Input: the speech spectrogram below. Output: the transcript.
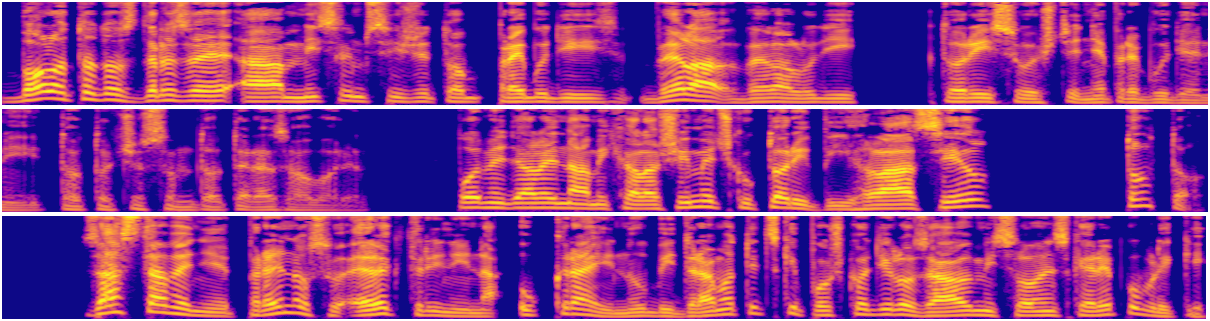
bolo to dosť drze a myslím si, že to prebudí veľa, veľa ľudí, ktorí sú ešte neprebudení, toto, čo som doteraz hovoril. Poďme ďalej na Michala Šimečku, ktorý vyhlásil toto. Zastavenie prenosu elektriny na Ukrajinu by dramaticky poškodilo záujmy Slovenskej republiky,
